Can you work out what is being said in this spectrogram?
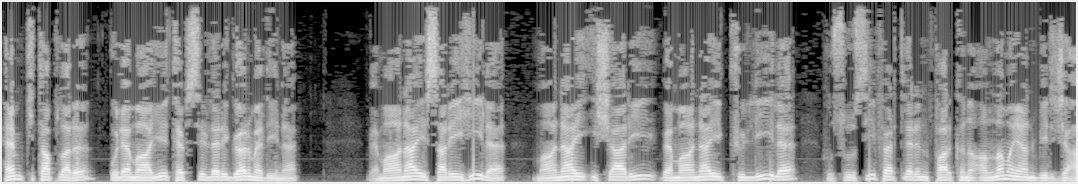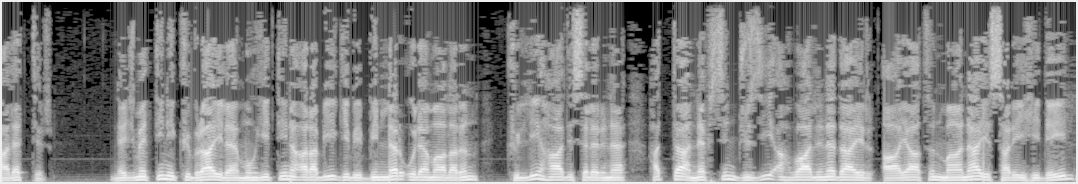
Hem kitapları, ulemayı, tefsirleri görmediğine ve manayı sarihiyle, manayı işari ve manayı külliyle hususi fertlerin farkını anlamayan bir cehalettir. Necmeddin Kübra ile Muhyiddin Arabi gibi binler ulemaların külli hadiselerine hatta nefsin cüz'i ahvaline dair ayatın manayı sarihi değil,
